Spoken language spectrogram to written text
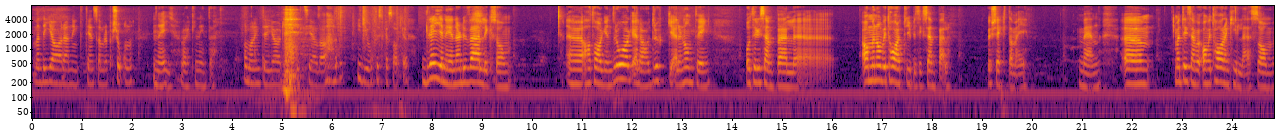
Men det gör en inte till en sämre person. Nej, verkligen inte. Om man inte gör riktigt så jävla idiotiska saker. Grejen är när du väl liksom eh, har tagit en drog eller har druckit eller någonting och till exempel, eh, ja men om vi tar ett typiskt exempel. Ursäkta mig. Men. ehm, men till exempel om vi tar en kille som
